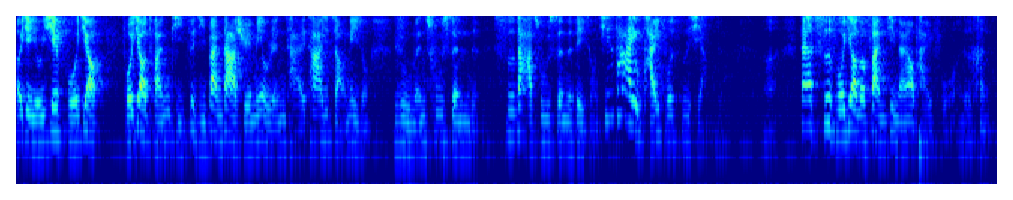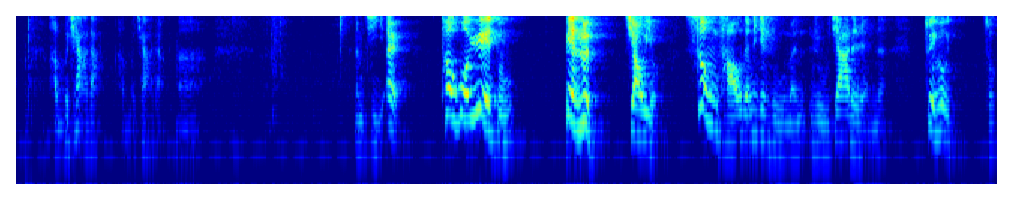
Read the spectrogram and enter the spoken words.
而且有一些佛教佛教团体自己办大学没有人才，他还去找那种儒门出身的、师大出身的这种，其实他还有排佛思想的，啊，大家吃佛教的饭竟然要排佛，很很不恰当，很不恰当啊。那么几二，透过阅读、辩论、交友，宋朝的那些儒门儒家的人呢，最后总。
